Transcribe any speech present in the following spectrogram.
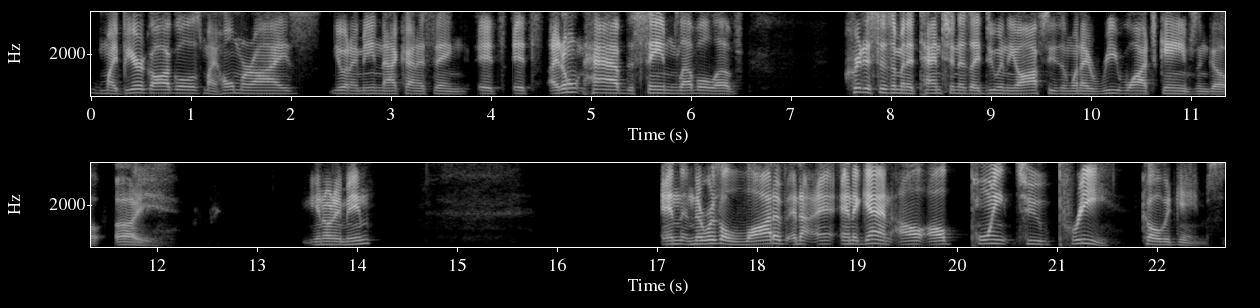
my beer goggles, my Homer eyes, you know what I mean, that kind of thing. It's it's I don't have the same level of criticism and attention as I do in the off season when I rewatch games and go, "Oh, you know what I mean?" And, and there was a lot of and I, and again, I'll I'll point to pre COVID games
